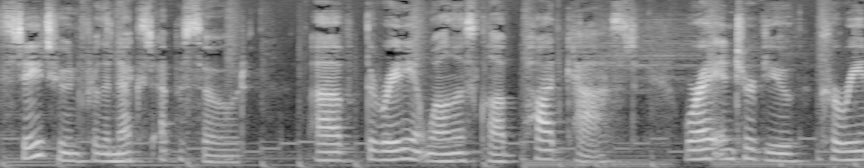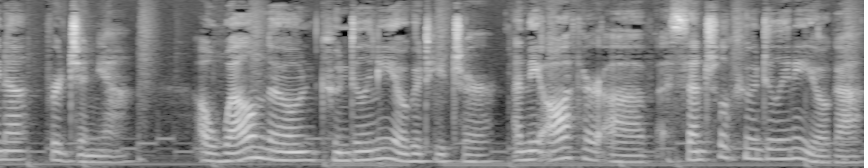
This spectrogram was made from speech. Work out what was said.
Stay tuned for the next episode of the Radiant Wellness Club podcast, where I interview Karena Virginia, a well known Kundalini yoga teacher and the author of Essential Kundalini Yoga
